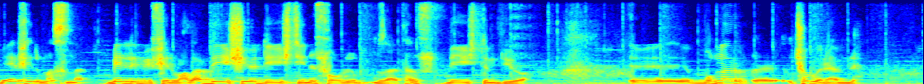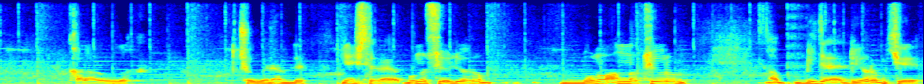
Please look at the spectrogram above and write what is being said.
B firmasında belli bir firmalar değişiyor. Değiştiğini sordum zaten. Değiştim diyor. Ee, bunlar e, çok önemli. Kararlılık çok önemli. Gençlere bunu söylüyorum. Bunu anlatıyorum. Bir de diyorum ki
